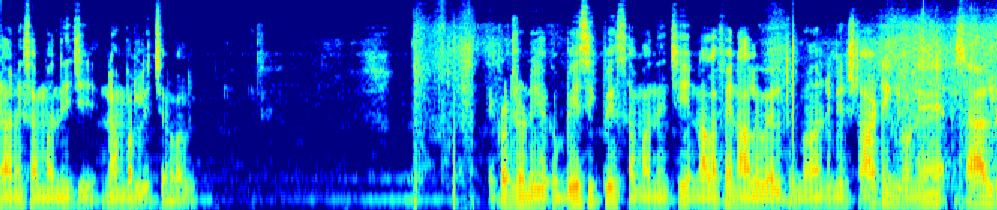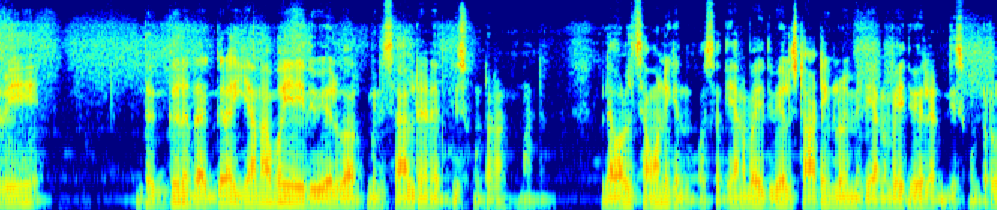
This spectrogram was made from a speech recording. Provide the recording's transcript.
దానికి సంబంధించి నెంబర్లు ఇచ్చారు వాళ్ళకి ఇక్కడ చూడండి ఈ యొక్క బేసిక్ పేకి సంబంధించి నలభై నాలుగు వేలు తొమ్మిది అంటే మీరు స్టార్టింగ్లోనే శాలరీ దగ్గర దగ్గర ఎనభై ఐదు వేలు వరకు మీరు శాలరీ అనేది తీసుకుంటారు అనమాట లెవెల్ సెవెన్ కిందకి వస్తుంది. ఎనభై ఐదు వేలు స్టార్టింగ్లో మీరు ఎనభై ఐదు వేలు అనేది తీసుకుంటారు.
